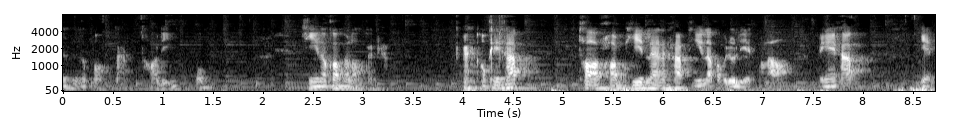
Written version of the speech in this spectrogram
ก็คือกระบอกตังทอลิงของผม ทีนี้เราก็มารอกันครับอะโอเคครับ ทอคอมพิวต์แล้วนะครับ ทีนี้เราก็ไปดูเหรียญของเรา เป็นไงครับ รียญ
